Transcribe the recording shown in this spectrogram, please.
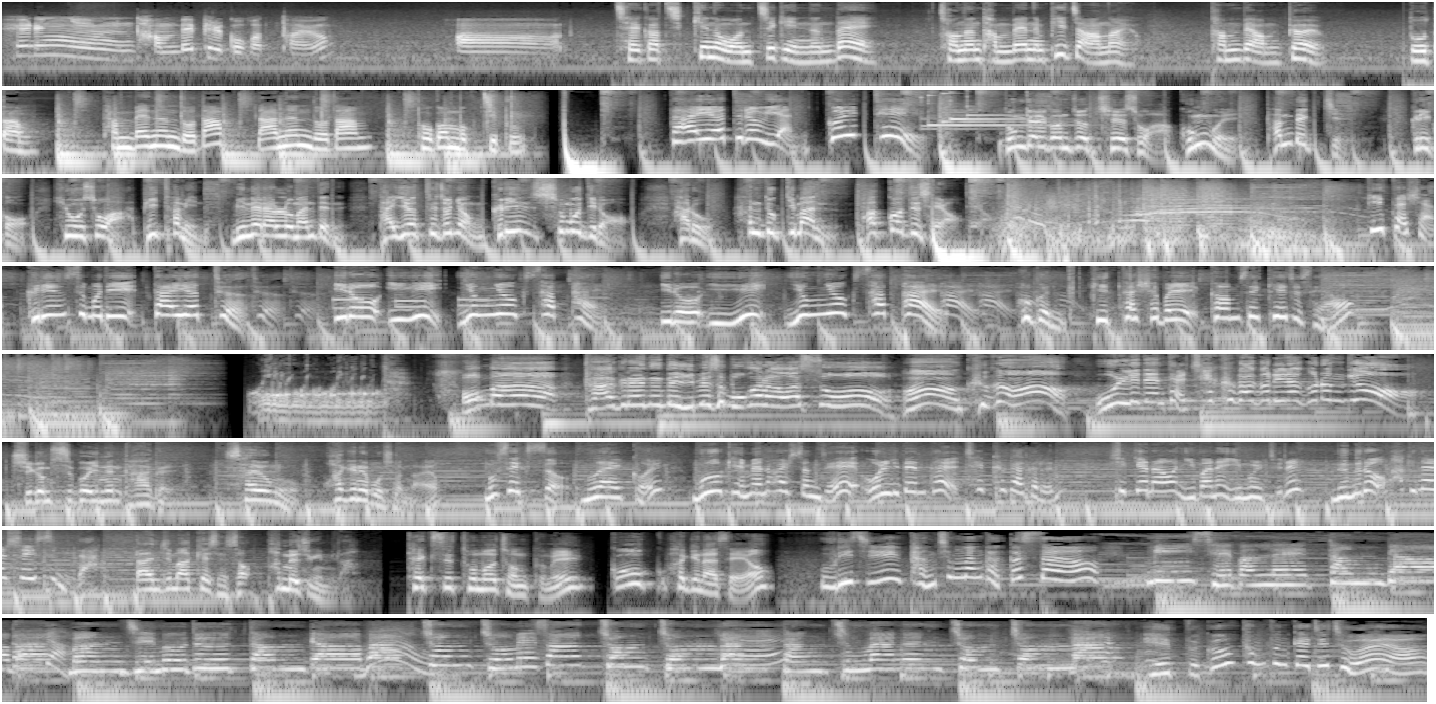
혜리님 담배 필 것 같아요? 아, 제가 지키는 원칙이 있는데 저는 담배는 피지 않아요. 담배 안 펴요. 노담. 담배는 노답, 나는 노담. 보건복지부. 다이어트를 위한 꿀팁 동결건조 채소와 곡물, 단백질, 그리고 효소와 비타민, 미네랄로 만든 다이어트 전용 그린 스무디로 하루 한두 끼만 바꿔 드세요. 비타샵 그린 스무디 다이어트. 1522-6648 1522-6648 혹은 비타샵을 검색해 주세요. 엄마 가글 했는데 입에서 뭐가 나왔어? 어, 그거 올리덴탈 체크 가글이라 그런겨. 지금 쓰고 있는 가글 사용 후 확인해 보셨나요? 무색소, 무알콜, 무계면 활성제의 올리덴탈 체크 가글은 쉽게 나온 입안의 이물질을 눈으로 확인할 수 있습니다. 딴지마켓에서 판매 중입니다. 텍스토머 정품을 꼭 확인하세요. 우리 집 방충망 바꿨어요. 미세벌레 덤벼봐 먼지 모두 덤벼봐. 촘촘해서 촘촘만 방충망은 촘촘만 예쁘고 통풍까지 좋아요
